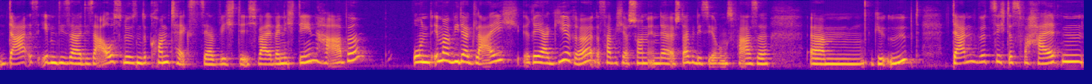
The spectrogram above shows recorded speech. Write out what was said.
da ist eben dieser, dieser auslösende Kontext sehr wichtig, weil wenn ich den habe und immer wieder gleich reagiere, das habe ich ja schon in der Stabilisierungsphase ähm, geübt, dann wird sich das Verhalten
